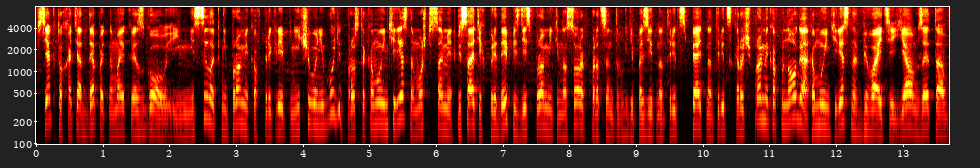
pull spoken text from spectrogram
все, кто хотят депать на MyCSGO, и ни ссылок, ни промиков прикрепе, ничего не будет, просто кому Кому интересно, можете сами писать их при депе. Здесь промики на 40% к депозит, на 35, на 30. Короче, промиков много. Кому интересно, вбивайте. Я вам за это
